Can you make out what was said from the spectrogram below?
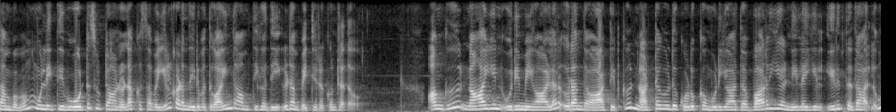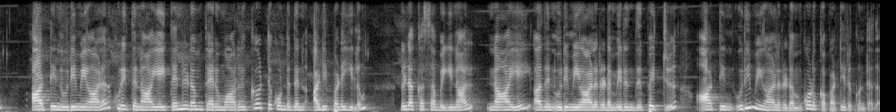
சம்பவம் முல்லைத்தீவு ஒட்டுசுட்டான் இணக்க சபையில் கடந்த இருபத்தி ஐந்தாம் திகதி இடம்பெற்றிருக்கின்றது. அங்கு நாயின் உரிமையாளர் இறந்த ஆட்டிற்கு நட்டஈடு கொடுக்க முடியாத வறிய நிலையில் இருந்ததாலும் ஆட்டின் உரிமையாளர் குறித்த நாயை தன்னிடம் தருமாறு கேட்டுக்கொண்டதன் அடிப்படையிலும் இணக்க சபையினால் நாயை அதன் உரிமையாளரிடம் இருந்து பெற்று ஆட்டின் உரிமையாளரிடம் கொடுக்கப்பட்டிருக்கின்றது.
